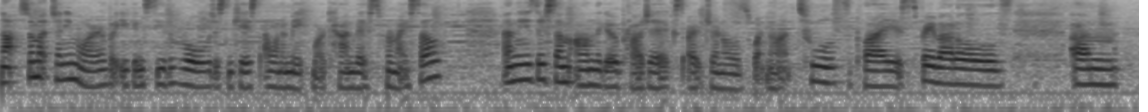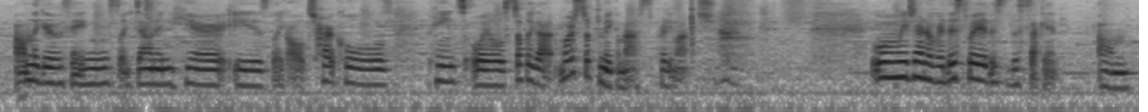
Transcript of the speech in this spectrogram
Not so much anymore, but you can see the roll just in case I want to make more canvas for myself. And these are some on-the-go projects, art journals, whatnot, tools, supplies, spray bottles, um, on the go things like down in here is like all charcoals paints oils stuff like that more stuff to make a mess pretty much when we turn over this way this is the second um,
